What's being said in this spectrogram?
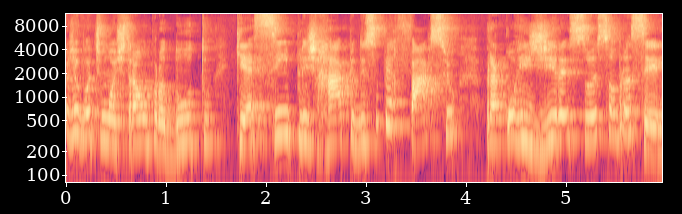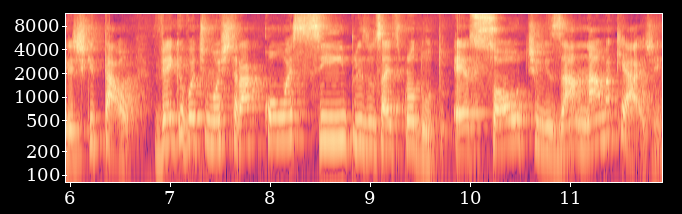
Hoje eu vou te mostrar um produto que é simples, rápido e super fácil para corrigir as suas sobrancelhas. Que tal? Vem que eu vou te mostrar como é simples usar esse produto. É só utilizar na maquiagem.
